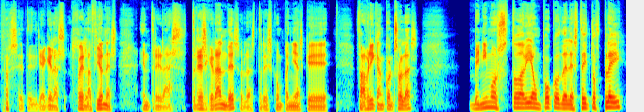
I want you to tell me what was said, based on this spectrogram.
no sé, te diría que las relaciones entre las tres grandes o las tres compañías que fabrican consolas, venimos todavía un poco del State of Play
